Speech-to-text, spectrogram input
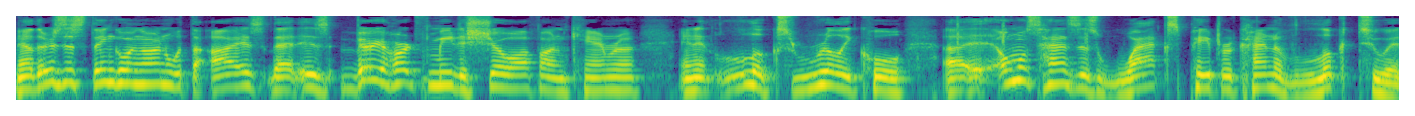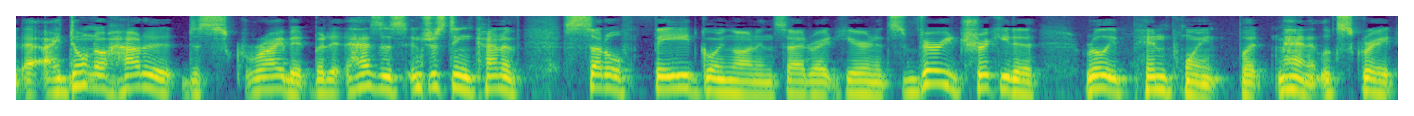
Now there's this thing going on with the eyes that is very hard for me to show off on camera and it looks really cool. Uh, it almost has this wax paper kind of look to it. I don't know how to describe it, but it has this interesting kind of subtle fade going on inside right here and it's very tricky to really pinpoint, but man, it looks great.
